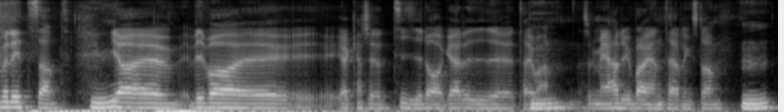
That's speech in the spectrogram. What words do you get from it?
men det är inte sant. Mm. Jag, eh, vi var jag kanske tio dagar i Taiwan. Mm. Men jag hade ju bara en tävlingsdag. Mm.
